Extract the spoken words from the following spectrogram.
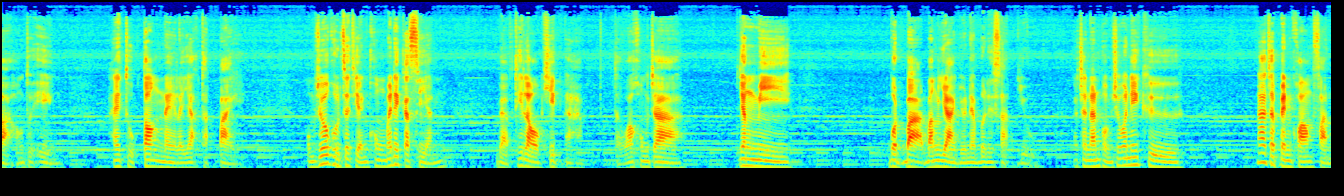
บาทของตัวเอง ให้ถูกต้องในระยะถัดไป ผมเชื่อว่าคุณเสถียรคงไม่ได้เกษียณแบบที่เราคิดนะครับ แต่ว่าคงจะยังมีบทบาทบางอย่างอยู่ในบริษัทอยู่ เพราะฉะนั้นผมเชื่อว่านี่คือน่าจะเป็นความฝัน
